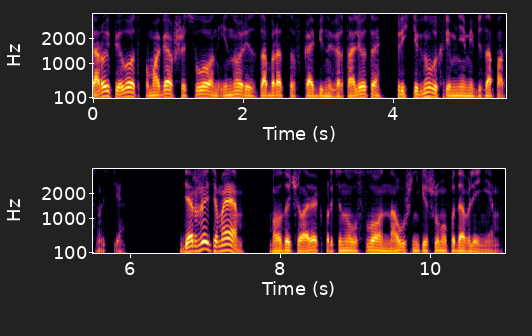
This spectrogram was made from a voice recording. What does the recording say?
Второй пилот, помогавший Слоан и Норрис забраться в кабину вертолета, пристегнул их ремнями безопасности. «Держите, мэм!» — молодой человек протянул Слоан наушники шумоподавлением.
